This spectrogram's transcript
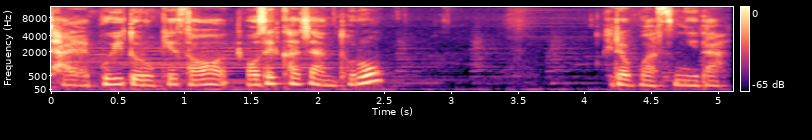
잘 보이도록 해서 어색하지 않도록 그려보았습니다.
